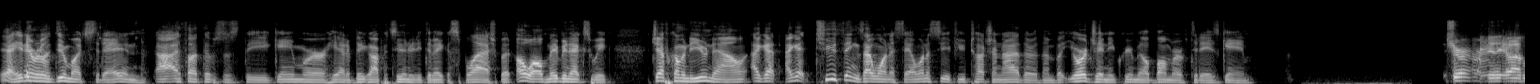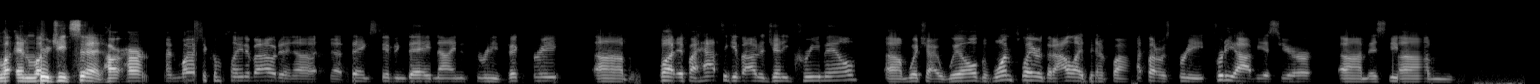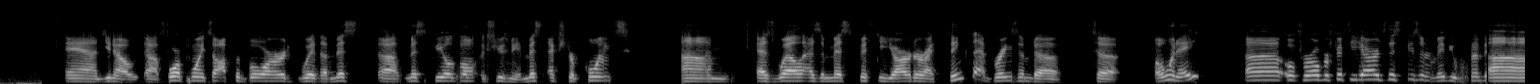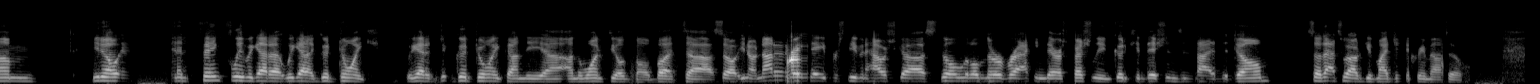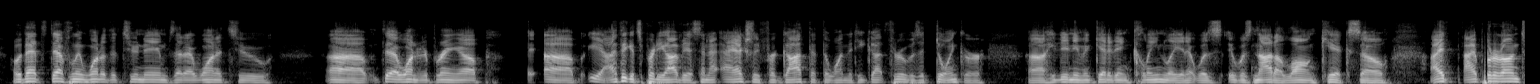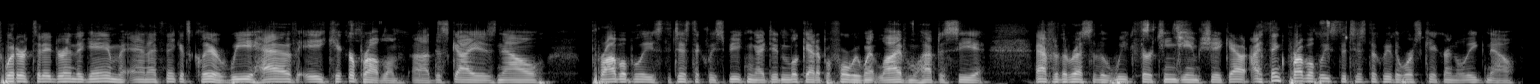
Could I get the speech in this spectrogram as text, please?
yeah, he didn't really do much today, and I thought this was the game where he had a big opportunity to make a splash. But oh well, maybe next week. Jeff, coming to you now. I got I got two things I want to say. I want to see if you touch on either of them. But you're Genny Cream Ale bummer of today's game. Sure, and, uh, and like Jeet said, hard, hard, much to complain about in a Thanksgiving Day nine and three victory. Um, but if I have to give out a Genny Cream Ale, um, which I will, the one player that I'll identify, I thought it was pretty pretty obvious here, um, is Steve. Um, and you know, uh, four points off the board with a missed uh, missed field goal, excuse me, a missed extra point, um, as well as a missed 50 yarder. I think that brings him to to 0 and 8 uh, for over 50 yards this season, or maybe one of them. Um, you know, and thankfully we got a we got a good doink. We got a good doink on the uh, on the one field goal, but uh, so you know, not a great day for Stephen Hauschka. Still a little nerve wracking there, especially in good conditions inside the dome. So that's what I would give my cream out to. Oh, that's definitely one of the two names that I wanted to uh, that I wanted to bring up. Uh, yeah, I think it's pretty obvious, and I, I actually forgot that the one that he got through was a doinker. Uh, he didn't even get it in cleanly, and it was it was not a long kick. So I I put it on Twitter today during the game, and I think it's clear we have a kicker problem. Uh, this guy is now probably statistically speaking. I didn't look at it before we went live, and we'll have to see after the rest of the Week 13 game shake out. I think probably statistically the worst kicker in the league now.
